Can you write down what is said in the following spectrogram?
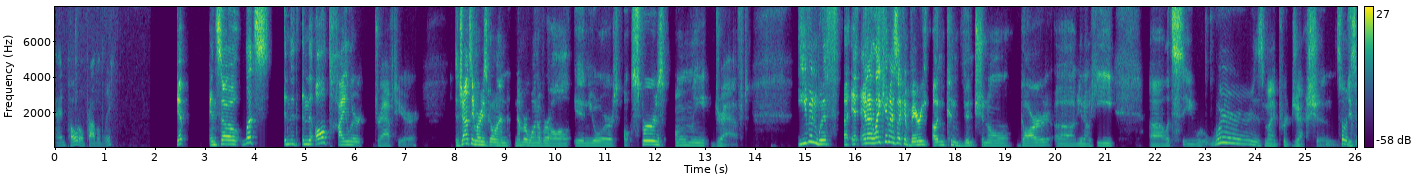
And Poeltl probably. Yep. And so let's in the in the all Tyler draft here, DeJounte Murray's going number one overall in your Spurs only draft. Even with, uh, and I like him as like a very unconventional guard. Uh, you know, he, uh, let's see, where is my projection? So these,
